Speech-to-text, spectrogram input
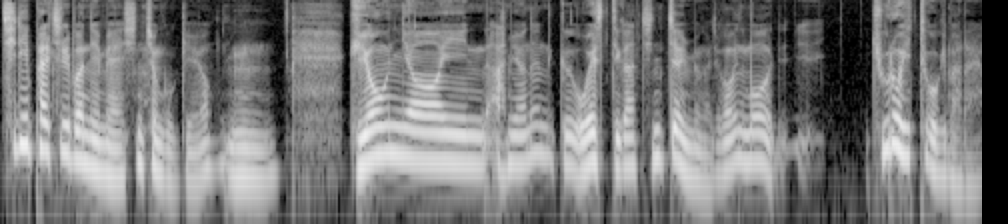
7287번님의 신청곡이에요. 음, 귀여운 여인 하면은 그 OST가 진짜 유명하죠. 거기는 뭐, 주로 히트곡이 많아요.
